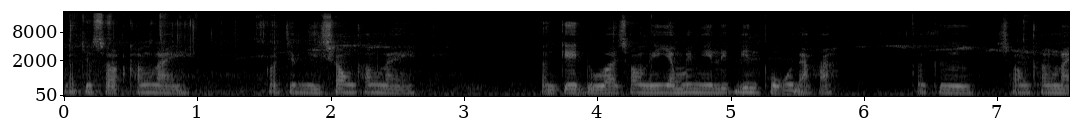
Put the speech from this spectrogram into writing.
เราจะสอดข้างใน ก็จะมีช่องข้างใน สังเกตดูว่าช่องนี้ยังไม่มีริบบิ้นโผล่นะคะ ก็คือช่องข้างใน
